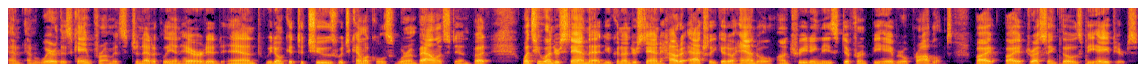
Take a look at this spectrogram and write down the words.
and and where this came from it's genetically inherited and we don't get to choose which chemicals we're imbalanced in but once you understand that you can understand how to actually get a handle on treating these different behavioral problems by by addressing those behaviors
